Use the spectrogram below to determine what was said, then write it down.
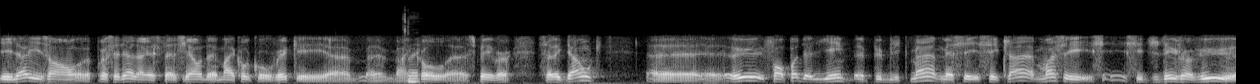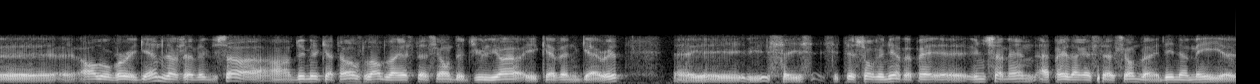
Et là, ils ont procédé à l'arrestation de Michael Kovic et Michael Spaver. Ça veut donc euh, eux, ils font pas de lien publiquement, mais c'est clair. Moi, c'est du déjà vu all over again. Là, j'avais vu ça en 2014 lors de l'arrestation de Julia et Kevin Garrett. Euh, c'était survenu à peu près euh, une semaine après l'arrestation d'un dénommé euh,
